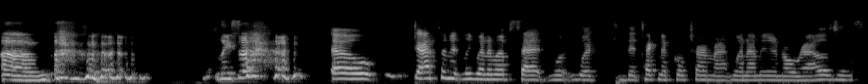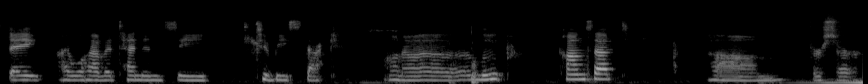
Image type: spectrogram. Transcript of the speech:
um, Lisa, So definitely when I'm upset, what, what the technical term, when I'm in an arousal state, I will have a tendency to be stuck on a loop concept. Um, for sure.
